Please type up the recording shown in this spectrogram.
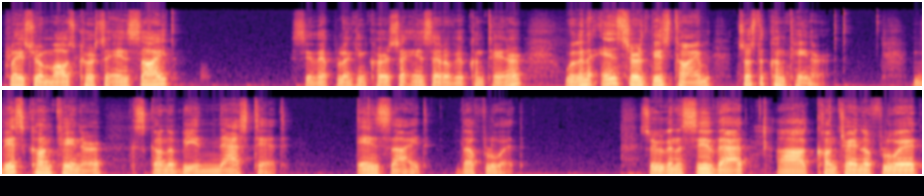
Place your mouse cursor inside. See that blinking cursor inside of your container? We're going to insert this time just a container. This container is going to be nested inside the fluid. So you're going to see that uh, container fluid,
